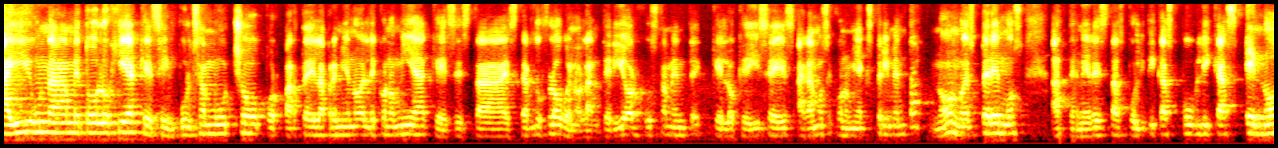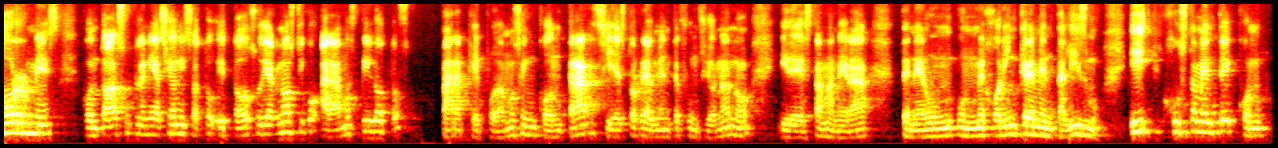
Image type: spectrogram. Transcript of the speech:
hay una metodología que se impulsa mucho por parte de la Premio Nobel de Economía, que es esta Esther Duflo, bueno, la anterior justamente, que lo que dice es hagamos economía experimental, ¿no? No esperemos a tener estas políticas públicas enormes con toda su planeación y, y todo su diagnóstico, hagamos pilotos para que podamos encontrar si esto realmente funciona o no y de esta manera tener un, mejor incrementalismo. Y justamente con,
